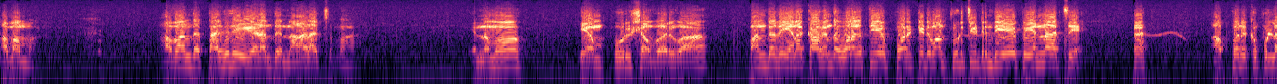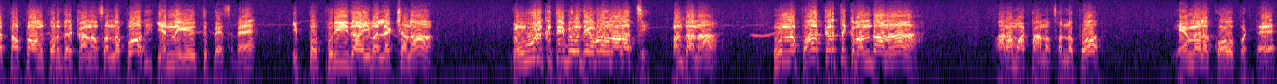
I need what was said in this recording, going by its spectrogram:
ஆமாம்மா. அவன் அந்த தகுதியை இழந்து நாளாச்சுமா என்னமோ என் புருஷன் வருவான் வந்தது எனக்காக இந்த உலகத்தையே புரட்டிடுவான் துடிச்சுக்கிட்டு இருந்தியே இப்ப என்னாச்சு? ஹ், அப்பனுக்கு புள்ள தப்பாவும் பிறந்திருக்கான சொன்னப்போ என்ன எழுத்து பேசல இப்ப புரியுதா இவன் லட்சணம்? ஊருக்கு திரும்பி வந்து எவ்வளவு நாளாச்சு? வந்தானா? உன்னை பாக்குறதுக்கு வந்தானா? வரமாட்டான சொன்னப்போ என் மேல கோவப்பட்ட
